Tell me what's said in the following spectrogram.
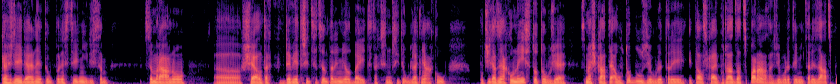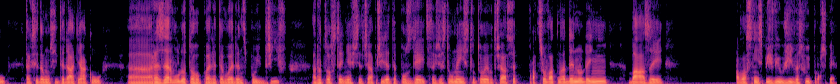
Každý den je to úplně stejný. Když jsem, jsem ráno uh, šel, tak v 9.30 jsem tady měl být, tak si musíte udělat nějakou, počítat s nějakou nejistotou, že zmeškáte autobus, že bude tady italská je pořád zacpaná, takže budete mít tady zácpu, tak si tam musíte dát nějakou uh, rezervu do toho, pojedete o jeden spoj dřív a do toho stejně ještě třeba přijdete později, takže s tou nejistotou je potřeba se pracovat na denodenní bázi a vlastně spíš využít ve svůj prospěch.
